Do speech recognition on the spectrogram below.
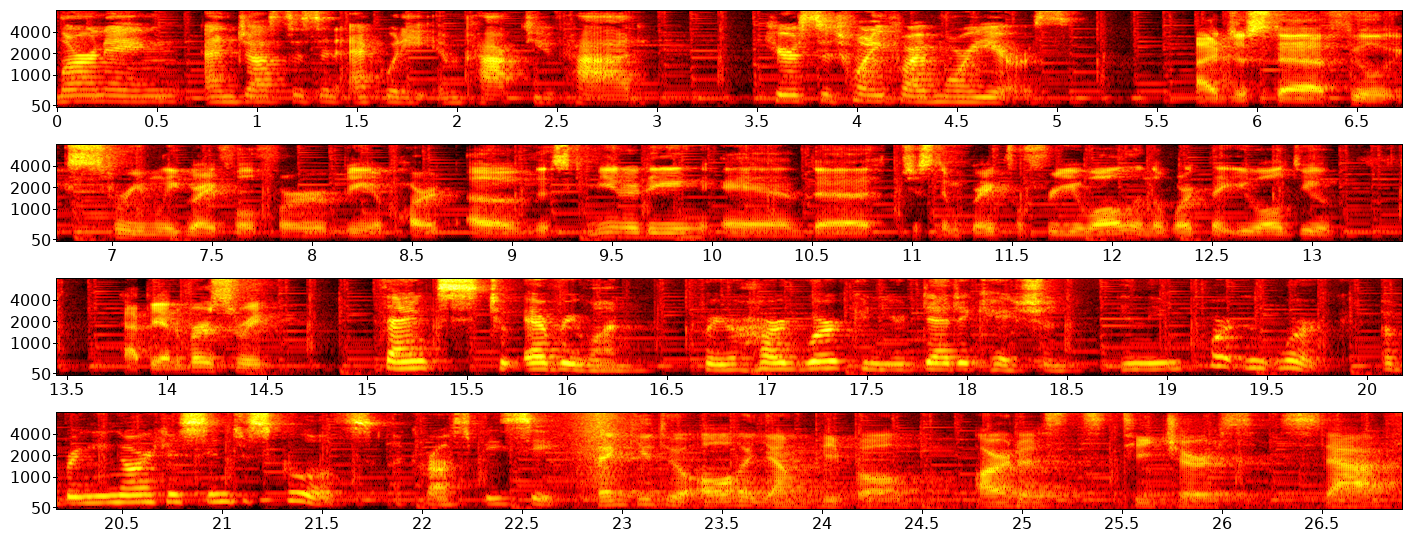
learning, and justice and equity impact you've had. Here's to 25 more years. I just uh, feel extremely grateful for being a part of this community and uh, just am grateful for you all and the work that you all do. Happy anniversary. Thanks to everyone for your hard work and your dedication in the important work of bringing artists into schools across BC. Thank you to all the young people, artists, teachers, staff,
